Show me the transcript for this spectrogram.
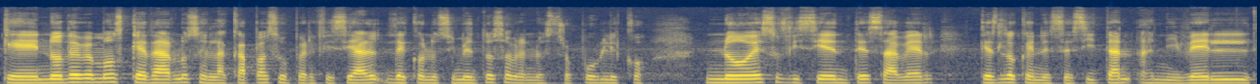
que no debemos quedarnos en la capa superficial de conocimiento sobre nuestro público. No es suficiente saber qué es lo que necesitan a nivel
